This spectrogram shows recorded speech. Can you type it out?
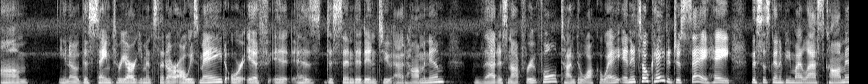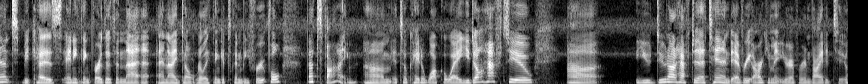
um, you know, the same three arguments that are always made, or if it has descended into ad hominem, that is not fruitful. Time to walk away. And it's okay to just say, hey, this is going to be my last comment because anything further than that, and I don't really think it's going to be fruitful, that's fine. Um, it's okay to walk away. You don't have to. Uh, you do not have to attend every argument you're ever invited to.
